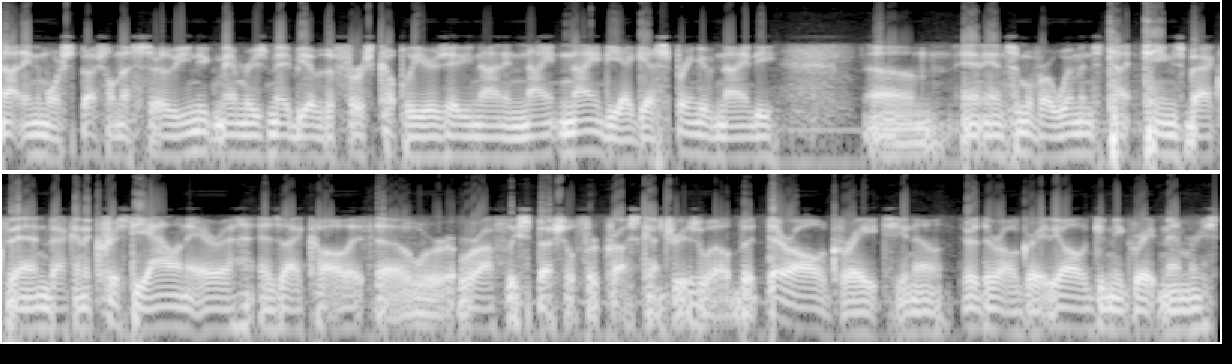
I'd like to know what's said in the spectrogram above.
not any more special necessarily. Unique memories maybe of the first couple of years, 89 and 90, I guess, spring of 90, um, and, and some of our women's t- teams back then, back in the Christy Allen era, as I call it, uh, were, were awfully special for cross country as well. But they're all great, you know. They're, they're all great. They all give me great memories.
